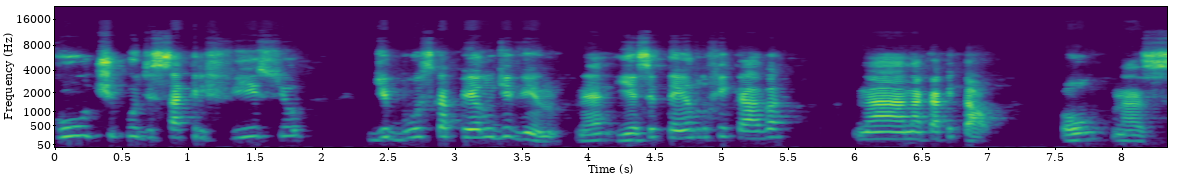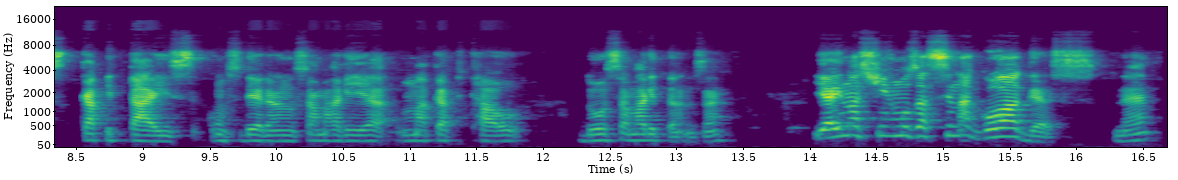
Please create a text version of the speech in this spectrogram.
cultico, de sacrifício, de busca pelo divino, né? E esse templo ficava na, na capital, ou nas capitais, considerando Samaria uma capital dos samaritanos, né? E aí nós tínhamos as sinagogas, né?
